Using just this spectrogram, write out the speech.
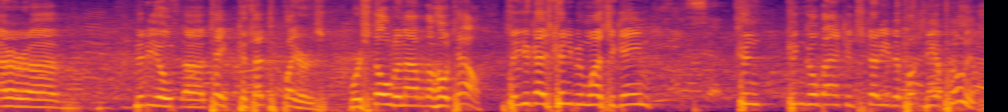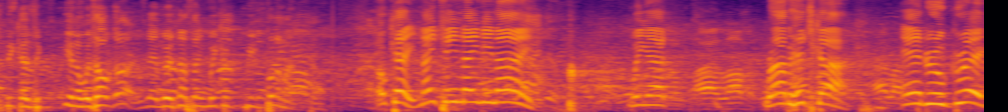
our uh, video uh, tape cassette players were stolen out of the hotel. So you guys couldn't even watch the game. Couldn't, go back and study the, the opponents because you know it was all gone. There was nothing we could we could put them on. So. Okay, 1999. We got Rob Hitchcock, Andrew Grigg.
